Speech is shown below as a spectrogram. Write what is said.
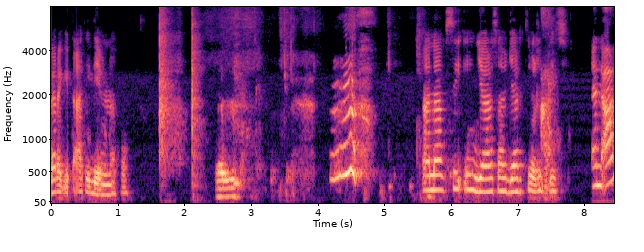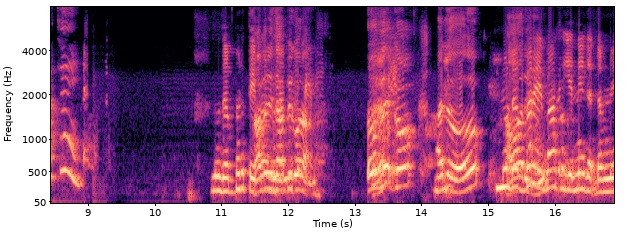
Gara qixaatii deemna koo. Kanaaf si jaarsaaf jaartii walittiisi. እን አርቴ Nu dabbartee Abin isaaf godha. Roleeko. Hello. nu How are dabbaree you? baasii jennee gadhabne.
